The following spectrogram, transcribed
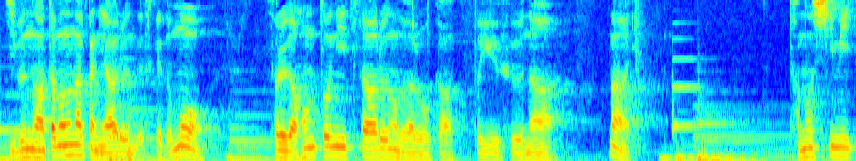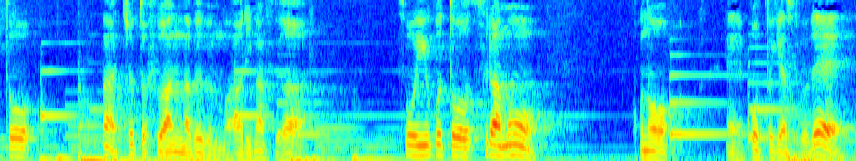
自分の頭の中にあるんですけどもそれが本当に伝わるのだろうかというふうなまあ楽しみとまあちょっと不安な部分もありますがそういうことすらもこの、えー、ポッドキャストで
